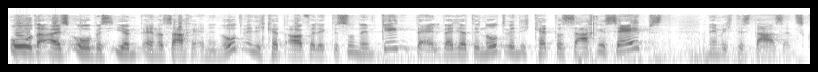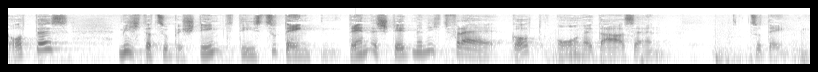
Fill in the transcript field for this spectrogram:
oder als ob es irgendeiner Sache eine Notwendigkeit auferlegte, sondern im Gegenteil, weil ja die Notwendigkeit der Sache selbst, nämlich des Daseins Gottes, mich dazu bestimmt, dies zu denken. Denn es steht mir nicht frei, Gott ohne Dasein zu denken.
